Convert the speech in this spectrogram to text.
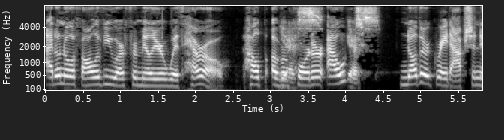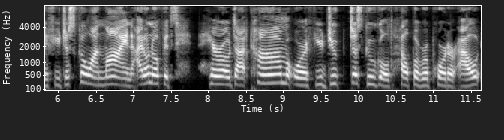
I don't know if all of you are familiar with HARO, Help a yes. Reporter Out. Yes. Another great option if you just go online. I don't know if it's haro.com or if you do, just Googled Help a Reporter Out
